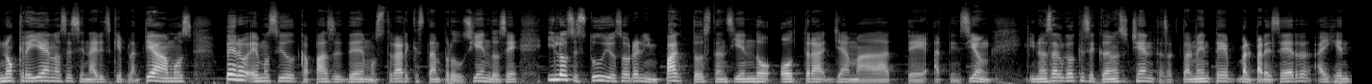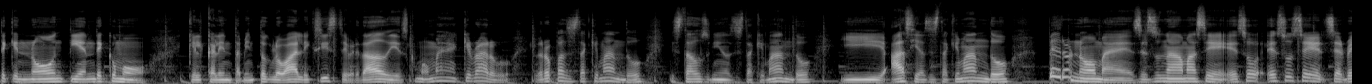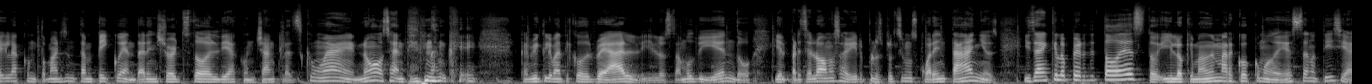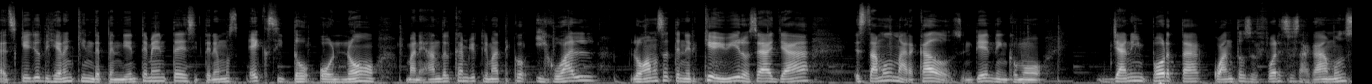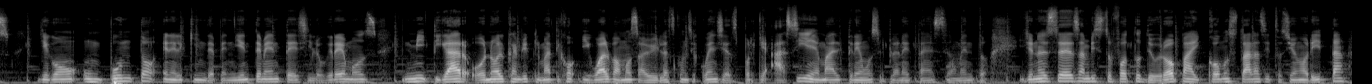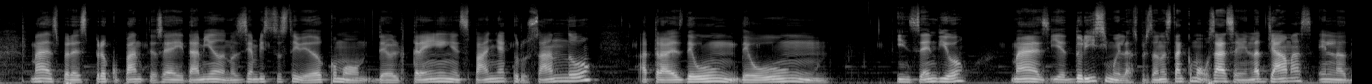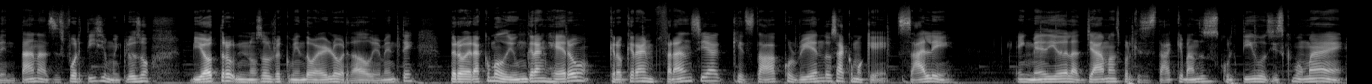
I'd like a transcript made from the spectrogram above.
no creía en los escenarios que planteábamos, pero hemos sido capaces de demostrar que están produciéndose y los estudios sobre el impacto están siendo otra llamada de atención. Y no es algo que se quedó en los 80s. Actualmente, al parecer, hay gente que no entiende como que el calentamiento global existe, ¿verdad? Y es como, qué raro, Europa se está quemando, Estados Unidos se está quemando y Asia se está quemando, pero no, más, eso nada más, se, eso, eso se, se, arregla con tomarse un tampico y andar en shorts todo el día con chanclas. Es como, no, o sea, entiendan que el cambio climático es real y lo estamos viviendo y al parecer lo vamos a vivir por los próximos 40 años. Y saben que lo peor de todo esto y lo que más me marcó como de esta noticia es que ellos dijeran que independientemente de si tenemos éxito o no manejando el cambio climático, igual lo vamos a tener que vivir, o sea, ya estamos marcados, ¿entienden? Como ya no importa cuántos esfuerzos hagamos, llegó un punto en el que independientemente de si logremos mitigar o no el cambio climático, igual vamos a vivir las consecuencias, porque así de mal tenemos el planeta en este momento. Y yo no sé si ustedes han visto fotos de Europa y cómo está la situación ahorita, más, pero es preocupante, o sea, y da miedo. No sé si han visto este video como del tren en España cruzando a través de un, de un incendio más, y es durísimo y las personas están como, o sea, se ven las llamas en las ventanas, es fuertísimo. Incluso vi otro, no se los recomiendo verlo, ¿verdad? Obviamente, pero era como de un granjero, creo que era en Francia, que estaba corriendo, o sea, como que sale en medio de las llamas porque se estaba quemando sus cultivos y es como, madre,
